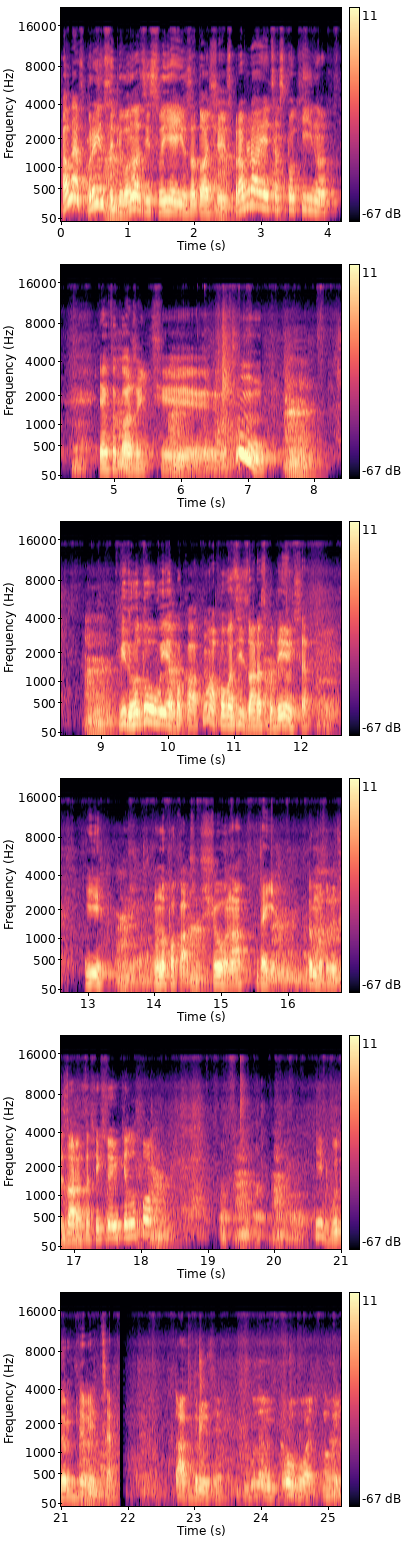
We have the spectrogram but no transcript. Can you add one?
але в принципі вона зі своєю задачею справляється спокійно. Як то кажуть, е, ну, відгодовує поки. Ну а по вазі зараз подивимося і воно покаже, що вона дає. Тому, друзі, зараз зафіксуємо телефон і будемо дивитися. Так, друзі, будемо пробувати ловити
